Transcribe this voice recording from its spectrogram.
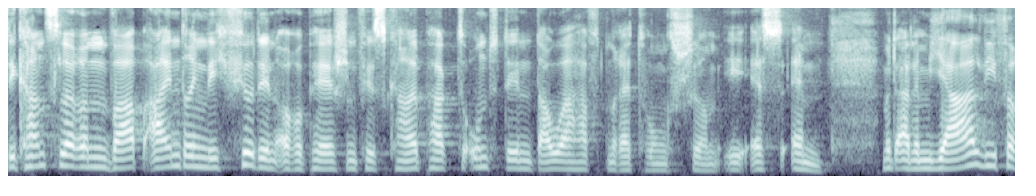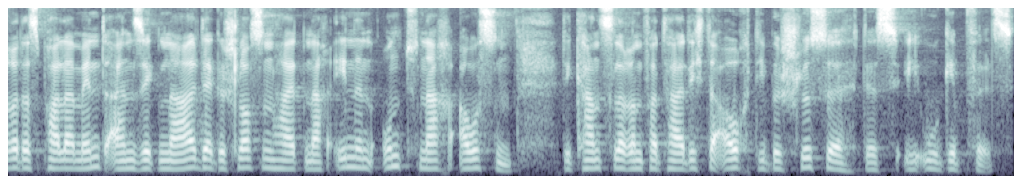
Die Kanzlerin warb eindringlich für den Europäischen Fiskalpakt und den dauerhaften Rettungsschirm ESM. Mit einem Ja liefere das Parlament ein Signal der Geschlossenheit nach innen und nach außen. Die Kanzlerin verteidigte auch die Beschlüsse des EU-Gipfels.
